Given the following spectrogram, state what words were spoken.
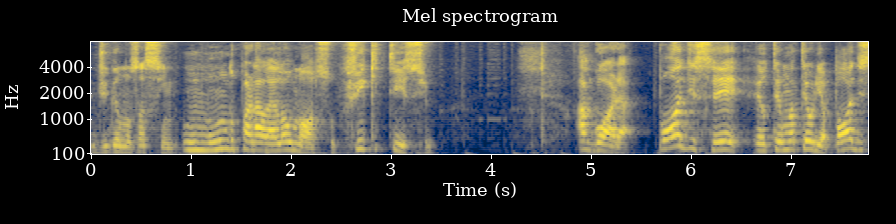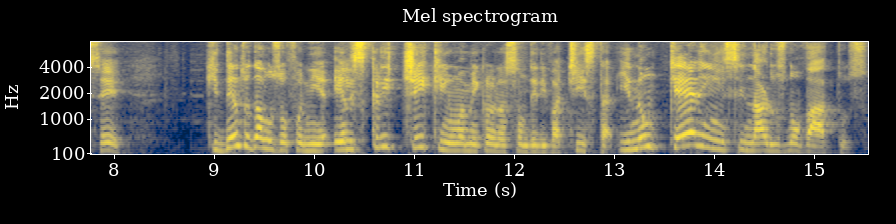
digamos assim, um mundo paralelo ao nosso, fictício. Agora, pode ser, eu tenho uma teoria, pode ser que dentro da lusofonia eles critiquem uma micronação derivatista e não querem ensinar os novatos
